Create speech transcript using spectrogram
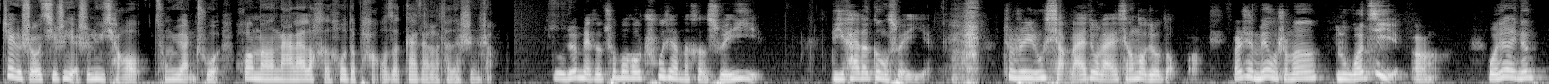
这个时候，其实也是绿桥从远处慌忙拿来了很厚的袍子盖在了他的身上。我觉得每次崔伯侯出现的很随意，离开的更随意，就是一种想来就来，想走就走，而且没有什么逻辑啊。我现在已经。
